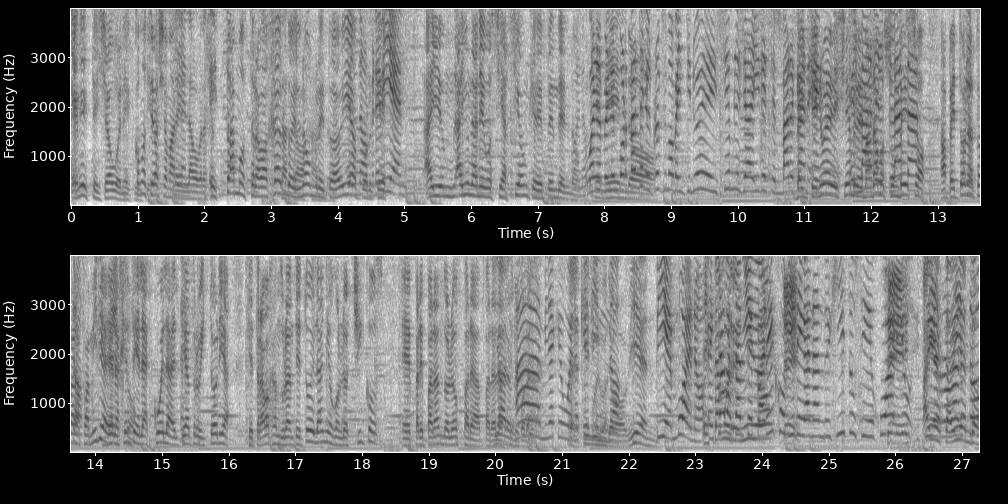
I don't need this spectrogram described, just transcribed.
en este show en exclusiva. ¿Cómo se va a llamar en la obra? Estamos trabajando el nombre todavía El nombre, porque bien. Hay, un- hay una negociación que depende del nombre. Bueno, bueno, pero lo importante es que el próximo 29 de diciembre ya ahí desembarcan 29 de diciembre en le mandamos un beso a Petón, a toda la familia y a la gente de la escuela del Teatro Victoria que trabajan durante todo el año con los chicos eh, preparándolos para, para Claro las que temporadas. Ah, mira qué bueno, Eh, qué qué lindo, lindo. bien. Bien, bueno, Está está, bastante reñido. parejo, Sí. viene ganando Hijitus, sigue Juario, Sí. sigue ¿Hay una estadía en Roberto.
